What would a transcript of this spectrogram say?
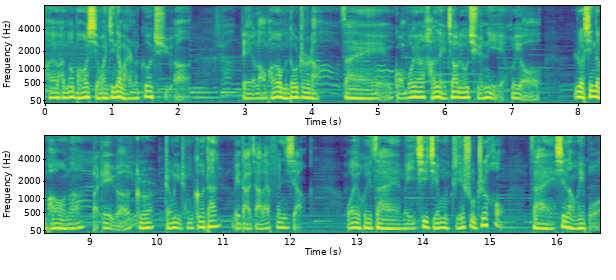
还有很多朋友喜欢今天晚上的歌曲啊，这个老朋友们都知道，在广播员韩磊交流群里会有热心的朋友呢，把这个歌整理成歌单为大家来分享。我也会在每一期节目结束之后，在新浪微博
